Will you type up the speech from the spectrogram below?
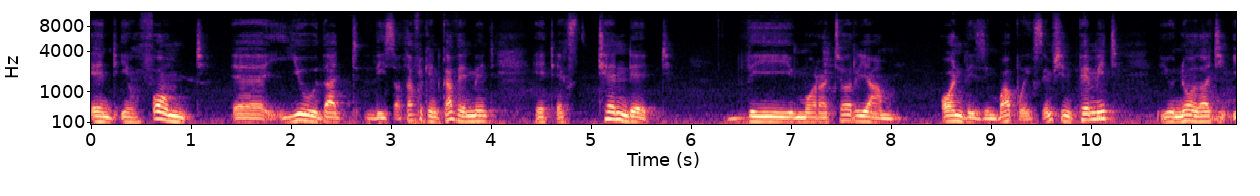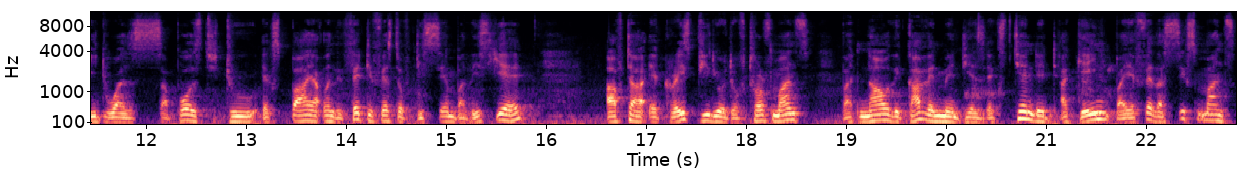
and informed uh, you that the south african government had extended the moratorium on the zimbabwe exemption permit you know that it was supposed to expire on the 31st of december this year after a grace period of 12 months but now the government has extended again by a further six months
